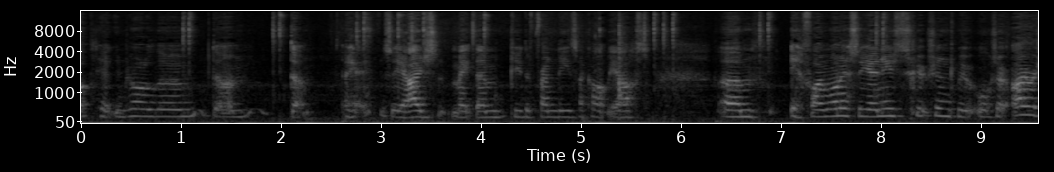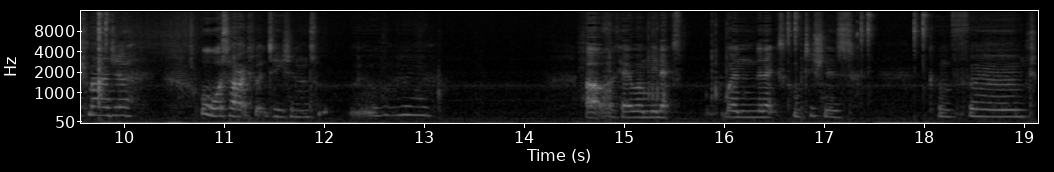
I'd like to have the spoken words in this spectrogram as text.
I'll take control of them, done, done. Okay, so yeah, I just make them do the friendlies, I can't be asked. Um, if I'm honest, so yeah, news descriptions, we're also Irish manager. Oh, what's our expectations? Oh, okay, when we next, when the next competition is confirmed.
